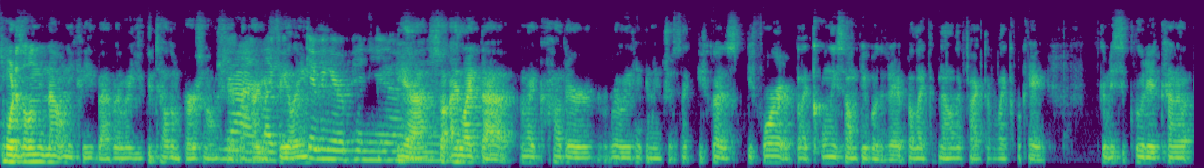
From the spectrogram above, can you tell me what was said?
what is only not only feedback, but like you can tell them personal shit, yeah, like how you're like feeling. giving your opinion. Yeah, so I like that. I like how they're really taking interest. Like because before, like only some people did it, but like now the fact of like, okay, it's gonna be secluded. Kind of,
